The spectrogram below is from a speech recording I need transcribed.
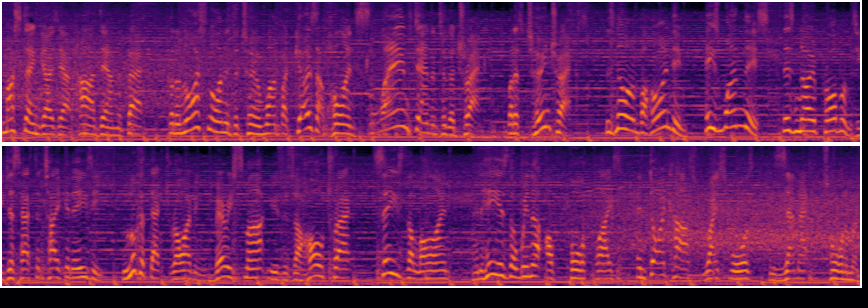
Mustang goes out hard down the back, got a nice line into turn one, but goes up high and slams down into the track. But it's Toon Tracks. There's no one behind him. He's won this. There's no problems. He just has to take it easy. Look at that driving. Very smart, uses the whole track, sees the line, and he is the winner of fourth place in Diecast Race Wars Zamac Tournament.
